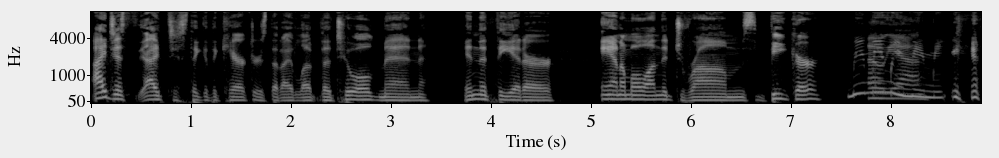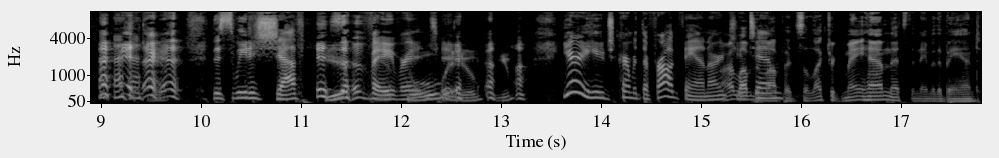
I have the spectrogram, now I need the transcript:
I just I just think of the characters that I love. The two old men in the theater, Animal on the drums, Beaker. Me, me, Oh, me, yeah. me, me. the Swedish chef is Yeah. a favorite. Oh, too. yeah, You're a huge Kermit the Frog fan, aren't I you, I love Tim? the Muppets. Electric Mayhem, that's the name of the band.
